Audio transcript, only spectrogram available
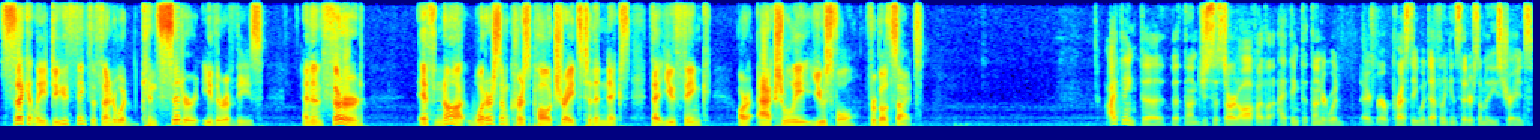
Secondly, do you think the Thunder would consider either of these? And then third, if not, what are some Chris Paul trades to the Knicks that you think are actually useful for both sides? I think the the. Just to start off, I, I think the Thunder would or Presti would definitely consider some of these trades,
